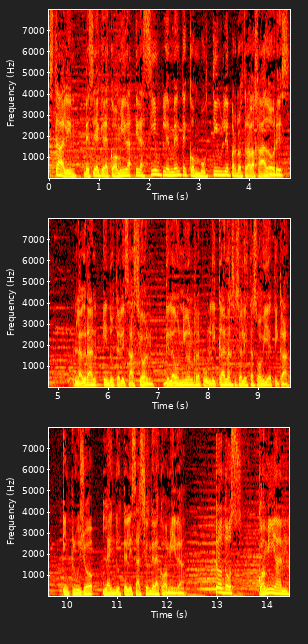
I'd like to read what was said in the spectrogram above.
Stalin decía que la comida era simplemente combustible para los trabajadores. La gran industrialización de la Unión Republicana Socialista Soviética incluyó la industrialización de la comida. Todos comían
